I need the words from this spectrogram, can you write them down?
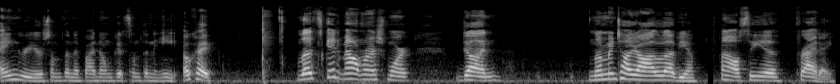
angry or something if I don't get something to eat. Okay, let's get Mount Rushmore done. Let me tell y'all I love you. I'll see you Friday.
